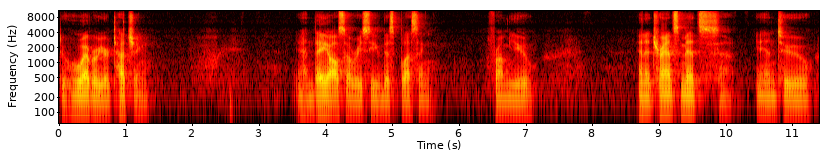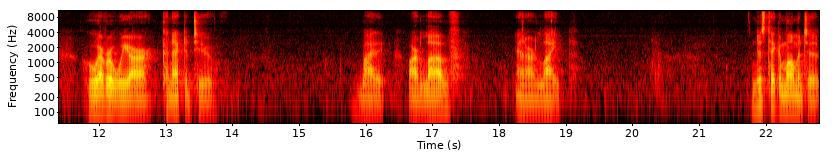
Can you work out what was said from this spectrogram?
to whoever you're touching. And they also receive this blessing from you. And it transmits into whoever we are connected to by our love and our light. And just take a moment to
